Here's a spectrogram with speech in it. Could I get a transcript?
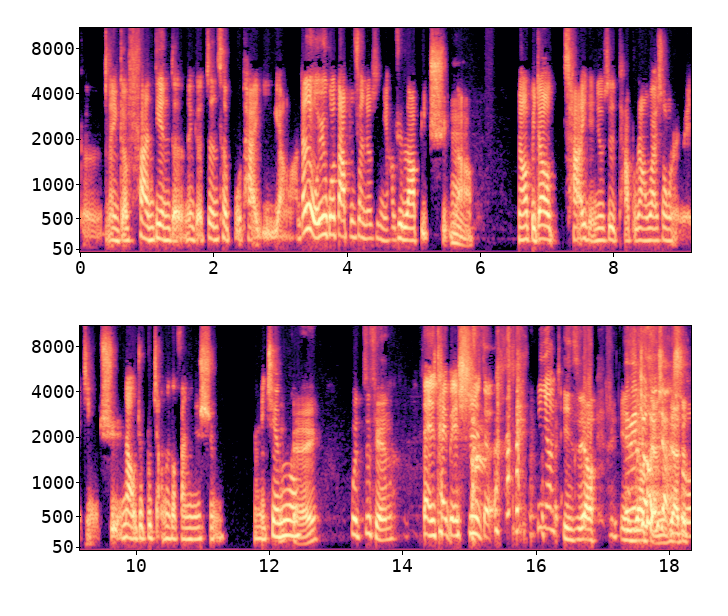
个每个饭店的那个政策不太一样啊。但是我遇过大部分就是你要去 lobby 取啊，嗯、然后比较差一点就是他不让外送人员进去，那我就不讲那个饭店是哪一间了。Okay. 我之前但是台北市的，硬要硬是要那边就很想说，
